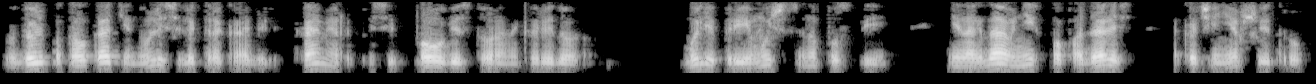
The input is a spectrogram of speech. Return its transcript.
вдоль потолка тянулись электрокабели. Камеры по обе стороны коридора были преимущественно пустые. Иногда в них попадались окоченевшие трупы.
